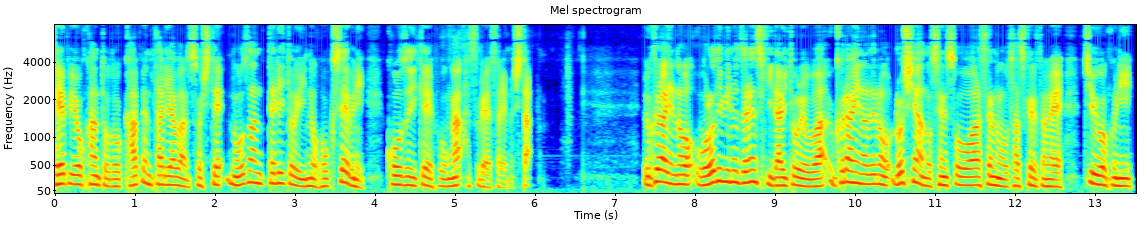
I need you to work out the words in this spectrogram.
ケープヨーク半島とカーペンタリア湾そしてノーザンテリトリーの北西部に洪水警報が発令されました。ウクライナのウォロディミル・ゼレンスキー大統領はウクライナでのロシアの戦争を終わらせるのを助けるため中国に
